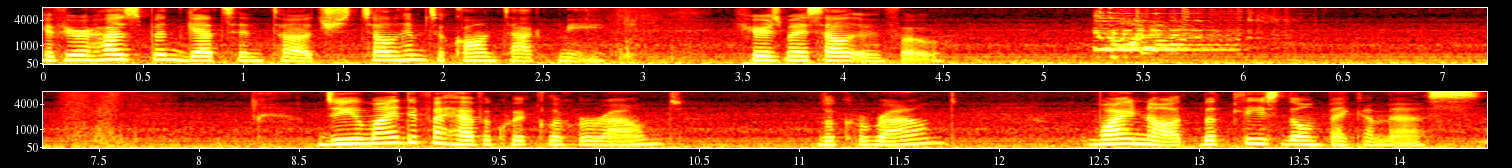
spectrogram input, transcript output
If your husband gets in touch, tell him to contact me. Here's my cell info. Do you mind if I have a quick look around? Look around? Why not, but please don't make a mess.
